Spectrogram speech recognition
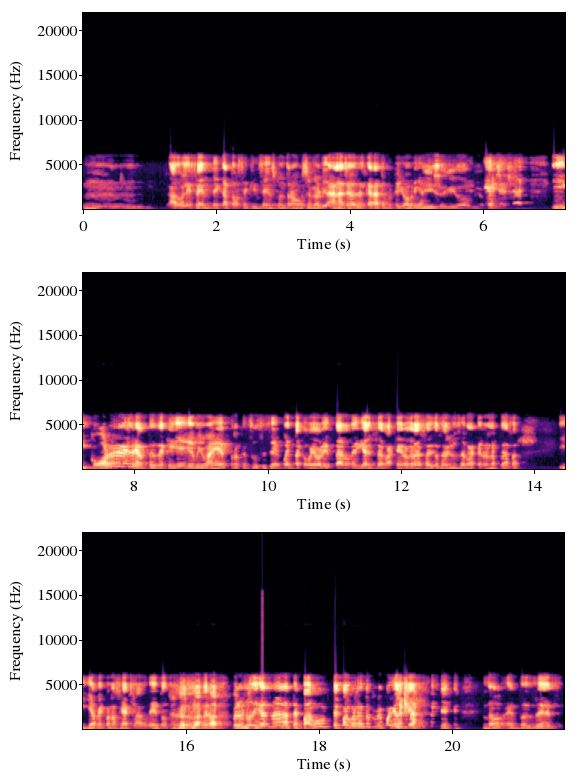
mm, adolescente, 14, 15 años con trabajo, se me olvidaban las llaves del karate porque yo abría. Y seguido, amigo. Y córrele antes de que llegue mi maestro Jesús y se dé cuenta que voy a abrir tarde y al cerrajero, gracias a Dios había un cerrajero en la plaza y ya me conocía Claudette otra vez, pero, pero no digas nada, te pago, te pago el rato que me pague la clase, ¿no? Entonces,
